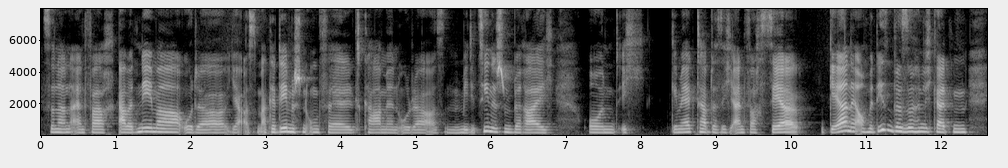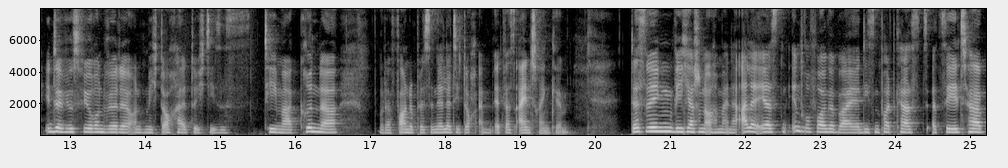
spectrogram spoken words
sondern einfach Arbeitnehmer oder ja aus dem akademischen Umfeld kamen oder aus dem medizinischen Bereich und ich gemerkt habe, dass ich einfach sehr gerne auch mit diesen Persönlichkeiten Interviews führen würde und mich doch halt durch dieses Thema Gründer oder Founder Personality doch etwas einschränke. Deswegen, wie ich ja schon auch in meiner allerersten Intro-Folge bei diesem Podcast erzählt habe,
